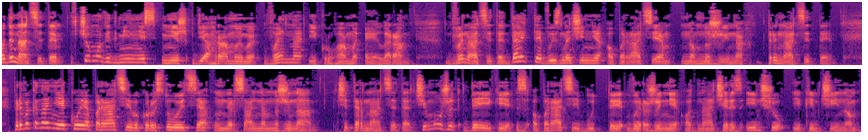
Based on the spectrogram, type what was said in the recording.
Одинадцяте. В чому відмінність між діаграмами Венна і кругами Ейлера? Дванадцяте. Дайте визначення операціям на множинах. Тринадцяте. При виконанні якої операції використовується універсальна множина? 14. Чи можуть деякі з операцій бути виражені одна через іншу, яким чином?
